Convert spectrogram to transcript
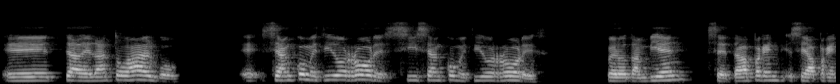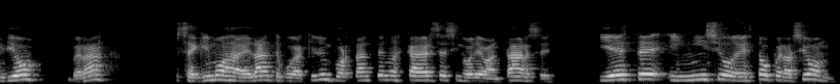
Eh, te adelanto algo, eh, se han cometido errores, sí se han cometido errores, pero también se, se aprendió, ¿verdad? Seguimos adelante, porque aquí lo importante no es caerse, sino levantarse. Y este inicio de esta operación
